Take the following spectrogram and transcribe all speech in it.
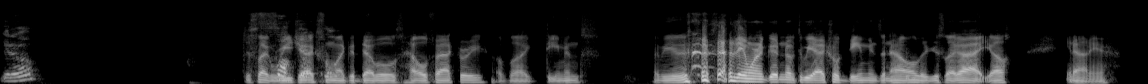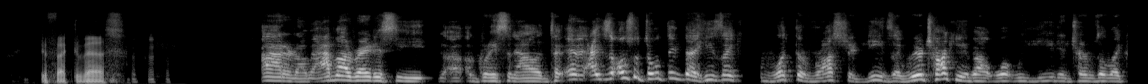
you know? just like Fuck rejects from like the devil's hell factory of like demons. I mean, they weren't good enough to be actual demons in hell. They're just like, all right, y'all, get out of here, defective ass. I don't know, man. I'm not ready to see a, Grayson Allen. Type. And I also don't think that he's like what the roster needs. Like we're talking about what we need in terms of like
